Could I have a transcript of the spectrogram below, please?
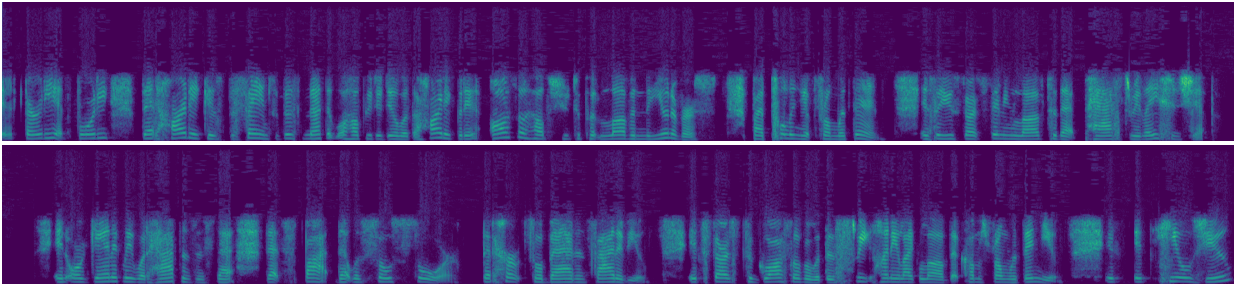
at 30, at 40. That heartache is the same. So this method will help you to deal with the heartache, but it also helps you to put love in the universe by pulling it from within. And so you start sending love to that past relationship. And organically what happens is that that spot that was so sore that hurts so bad inside of you. It starts to gloss over with this sweet honey like love that comes from within you. It, it heals you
